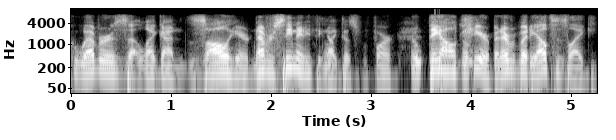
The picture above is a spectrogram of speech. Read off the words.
whoever's uh, like on Zal here, never seen anything like this before. Nope. They all Nope. cheer, but everybody else is like,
